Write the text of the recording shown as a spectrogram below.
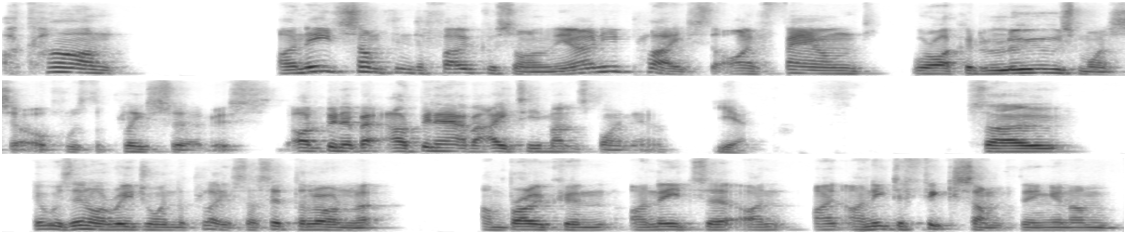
I can't, I need something to focus on. The only place that I found where I could lose myself was the police service. I'd been about, I've been out about 18 months by now. Yeah. So it was then I rejoined the police. I said to Lauren, look, I'm broken. I need to, I, I, I need to fix something and I'm,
